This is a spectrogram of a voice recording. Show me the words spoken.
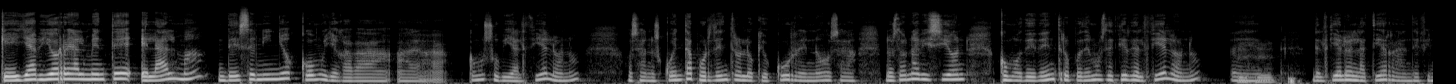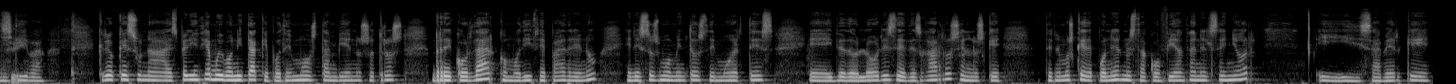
que ella vio realmente el alma de ese niño, cómo llegaba a, cómo subía al cielo, ¿no? O sea, nos cuenta por dentro lo que ocurre, ¿no? O sea, nos da una visión como de dentro, podemos decir, del cielo, ¿no? Eh, del cielo en la tierra, en definitiva. Creo que es una experiencia muy bonita que podemos también nosotros recordar, como dice Padre, ¿no? En esos momentos de muertes eh, y de dolores, de desgarros, en los que tenemos que poner nuestra confianza en el Señor y saber que,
